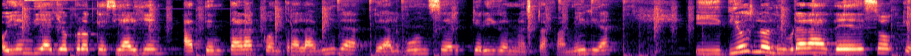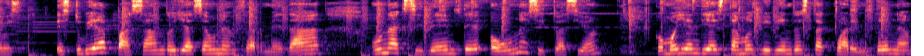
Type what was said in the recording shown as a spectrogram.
Hoy en día yo creo que si alguien atentara contra la vida de algún ser querido en nuestra familia y Dios lo librara de eso que estuviera pasando, ya sea una enfermedad, un accidente o una situación, como hoy en día estamos viviendo esta cuarentena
